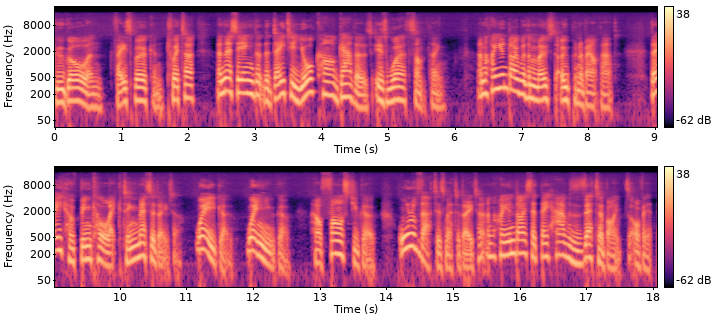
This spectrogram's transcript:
Google and Facebook and Twitter, and they're seeing that the data your car gathers is worth something. And Hyundai were the most open about that. They have been collecting metadata. Where you go, when you go, how fast you go. All of that is metadata, and Hyundai said they have zettabytes of it.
